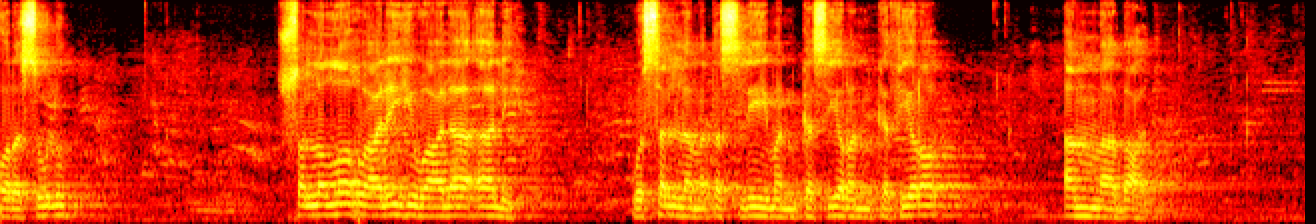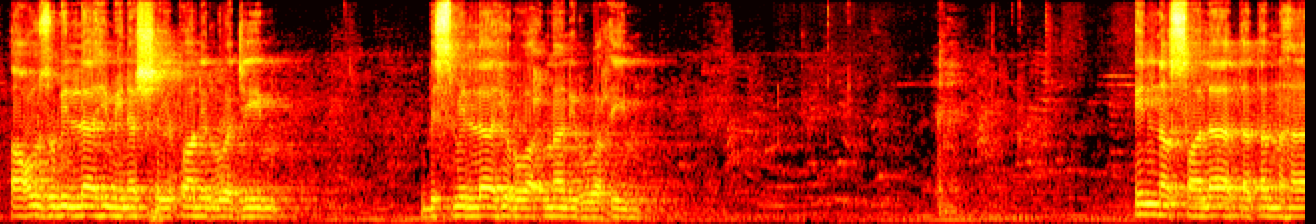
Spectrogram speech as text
ورسوله صلى الله عليه وعلى آله وسلم تسليما كثيرا كثيرا. أما بعد أعوذ بالله من الشيطان الرجيم. بسم الله الرحمن الرحيم. إن الصلاة تنهى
